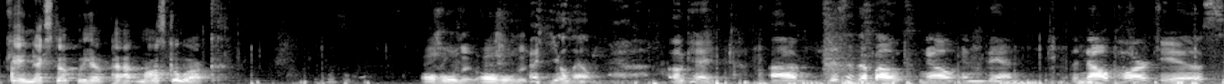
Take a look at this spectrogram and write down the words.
okay, next up we have Pat Moskaluk. I'll hold it. I'll hold it. You'll help. Okay. Um, this is about now and then. The now part is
